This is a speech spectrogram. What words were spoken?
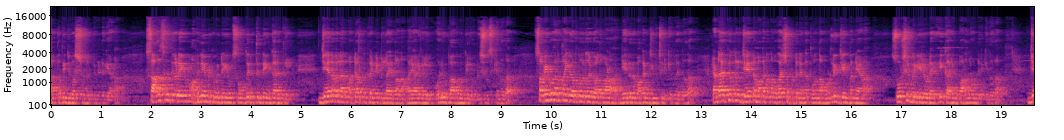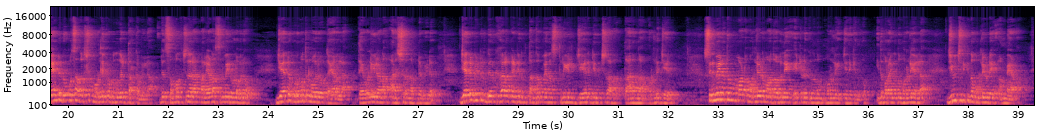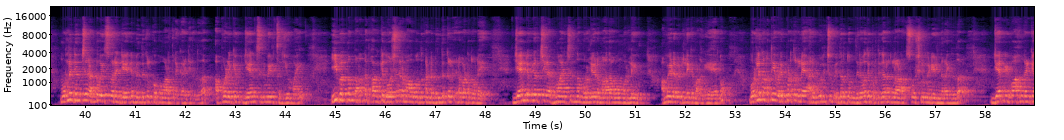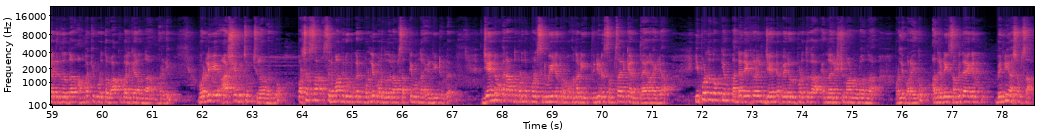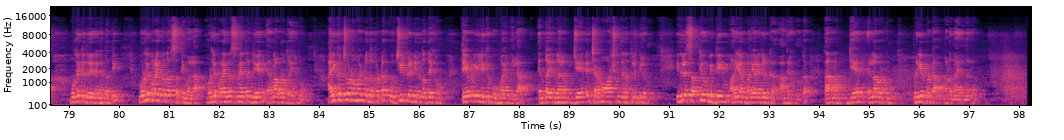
നാൽപ്പത്തിയഞ്ച് വർഷങ്ങൾ പിന്നിടുകയാണ്. സാഹസികതയുടെയും അഭിനയ മികവിന്റെയും സൗന്ദര്യത്തിന്റെയും കാര്യത്തിൽ ജയനമല്ലാൻ മറ്റാർക്കും കഴിഞ്ഞിട്ടില്ല എന്നാണ് മലയാളികളിൽ ഒരു വിഭാഗമെങ്കിലും വിശ്വസിക്കുന്നത്. സമീപകാലത്തായി ഉയർന്നു വരുന്ന വിവാദമാണ് ജയനൊരു മകൻ ജീവിച്ചിരിക്കുന്നു എന്നത്. രണ്ടായിരത്തി ഒന്നിൽ ജയന്റെ മകൻ എന്ന് അവകാശപ്പെട്ട് രംഗത്ത് വന്ന മുരളി ജയൻ തന്നെയാണ് സോഷ്യൽ മീഡിയയിലൂടെ ഈ കാര്യം പറഞ്ഞുകൊണ്ടിരിക്കുന്നത്. ജയന്റെ രൂപസാദൃശ്യം മുരളിക്കൊണ്ടുന്നതിൽ തർക്കമില്ല. ഇത് സമ്മതിച്ചു തരാൻ മലയാള സിനിമയിലുള്ളവരോ ജയന്റെ കുടുംബത്തിലുള്ളവരോ തയ്യാറല്ല. തേവള്ളിയിലാണ് അനശ്വര വീട്. ജയന്റെ ദീർഘകാലം കഴിഞ്ഞിരുന്ന തങ്കം എന്ന സ്ത്രീയിൽ ജയന് ജനിച്ചതാണ് താനെന്ന മുരളി ജയൻ. സിനിമയിലെത്തുമ്പോഴാണ് മുരളിയുടെ മാതാവിനെ ഏറ്റെടുക്കുന്നതും മുരളി ജനിക്കുന്നതും. ഇത് പറയുന്നത് മുരളിയല്ല ജീവിച്ചിരിക്കുന്ന മുരളിയുടെ അമ്മയാണ്. മുരളി ജനിച്ച രണ്ട് വയസ്സ് വരെ ജയന്റെ ബന്ധുക്കൾക്കൊപ്പമാണ് അത്ര കഴിഞ്ഞിരുന്നത്. അപ്പോഴേക്കും ജയൻ സിനിമയിൽ സജീവമായി. ഈ ബന്ധം നടന്റെ ഭാവിക്ക് ദോഷകരമാകുമെന്ന് കണ്ട് ബന്ധുക്കൾ ഇടപെട്ടതോടെ ജയന്റെ ഉയർച്ചയിൽ അഭിമാനിച്ചിരുന്ന മുരളിയുടെ മാതാവും മുരളിയും അമ്മയുടെ വീട്ടിലേക്ക് മടങ്ങുകയായിരുന്നു. മുരളി നടത്തിയ വെളിപ്പെടുത്തലിനെ അനുകൂലിച്ചും എതിർത്തും നിരവധി പ്രതികരണങ്ങളാണ് സോഷ്യൽ മീഡിയയിൽ നിറയുന്നത്. ജയൻ വിവാഹം കഴിക്കാതിരുന്നത് അമ്മയ്ക്ക് കൊടുത്ത വാക്ക് പാലിക്കാനെന്ന മുരളി. മുരളിയെ ആക്ഷേപിച്ചും ചിലർ വരുന്നു. പ്രശസ്ത സിനിമാ നിരൂപകൻ മുരളി പറഞ്ഞതെല്ലാം സത്യമെന്ന് എഴുതിയിട്ടുണ്ട്. ജയന്റെ മകനാണെന്ന് പറഞ്ഞപ്പോൾ സിനിമയിലെ പ്രമുഖ നടി പിന്നീട് സംസാരിക്കാൻ തയ്യാറായില്ല. ഇപ്പോഴത്തെ ദൗത്യം തന്റെ രേഖകളിൽ ജയന്റെ പേര് ഉൾപ്പെടുത്തുക എന്ന ലക്ഷ്യമാണുള്ളതെന്ന് മുരളി പറയുന്നു. അതിനിടെ സംവിധായകൻ ബെന്നി ആശംസ മുരളിക്കെതിരെ രംഗത്തെത്തി. മുരളി പറയുന്നത് സത്യമല്ല. മുരളി പറയുന്ന സമയത്ത് ജയൻ എറണാകുളത്തായിരുന്നു. അരിക്കച്ചവടവുമായി ബന്ധപ്പെട്ട് കൊച്ചിയിൽ കഴിഞ്ഞിരുന്ന അദ്ദേഹം തേവള്ളിയിലേക്ക് പോകുമായിരുന്നില്ല. എന്തായിരുന്നാലും ജയന്റെ ചരമവാർഷിക ദിനത്തിലെങ്കിലും ഇതിലെ സത്യവും വിദ്യയും അറിയാൻ മലയാളികൾക്ക് ആഗ്രഹമുണ്ട്. കാരണം ജയൻ എല്ലാവർക്കും പ്രിയപ്പെട്ട നടനായിരുന്നല്ലോ.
